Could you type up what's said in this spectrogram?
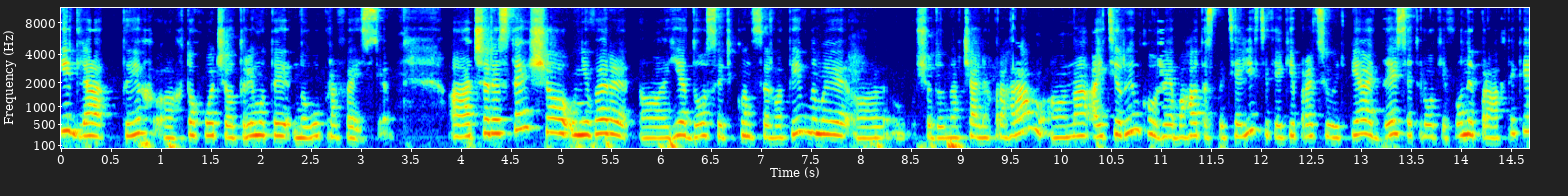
і для тих, е, хто хоче отримати нову професію. А через те, що універи е, є досить консервативними е, щодо навчальних програм, е, на it ринку вже є багато спеціалістів, які працюють 5-10 років, вони практики,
